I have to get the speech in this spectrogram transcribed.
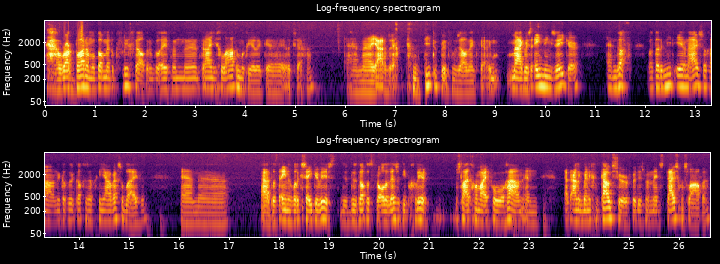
ja, rock bottom op dat moment op het vliegveld. En ik wil even een, een traantje gelaten, moet ik eerlijk, eerlijk zeggen. En uh, ja, dat was echt, echt een dieptepunt voor mezelf. Denk ik, maar ik wist één ding zeker. En dat was dat ik niet eerder naar huis zou gaan. Ik had, ik had gezegd dat ik een jaar weg zou blijven. En uh, ja, dat is het enige wat ik zeker wist. Dus, dus dat is vooral de les die ik heb geleerd. Besluit gewoon waar je voor wil gaan. En uiteindelijk ben ik gaan couchsurfen, dus met mensen thuis gaan slapen.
